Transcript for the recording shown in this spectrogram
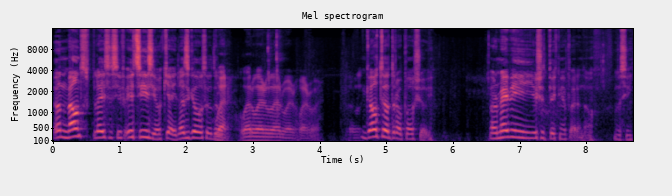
and mount places if... It's easy, okay, let's go to the... Where? Where, where, where, where, where, where? Go to a drop, I'll show you. Or maybe you should pick me up, I don't know. We'll see.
